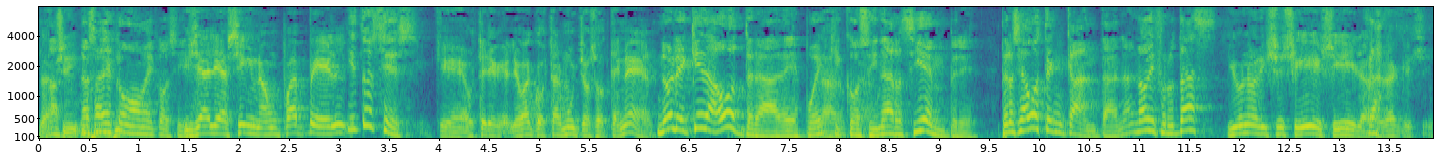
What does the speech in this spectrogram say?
No, Sí. no sabes cómo me Y cocina. ya le asigna un Y papel entonces, que a usted le, va a costar mucho sostener. no le queda otra después Claro, que cocinar siempre. Pero si a vos te encanta, ¿no, ¿No disfrutás? Y uno dice, sí, sí, la verdad que sí.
